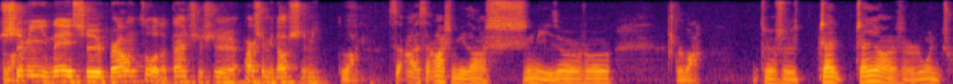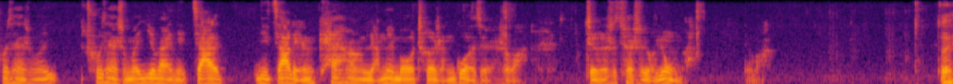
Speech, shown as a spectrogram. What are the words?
十米以内是不让做的，但是是二十米到十米。对吧？像二像二十米到十米，就是说，对吧？就是真真要是如果你出现什么出现什么意外，你家你家里人开上两面包车人过去，是吧？这个是确实有用的，对吧？对，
